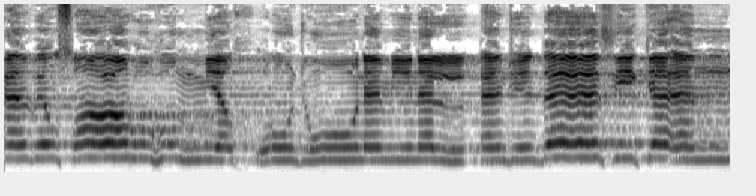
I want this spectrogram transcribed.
ابصارهم يخرجون من الاجداث كانهم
